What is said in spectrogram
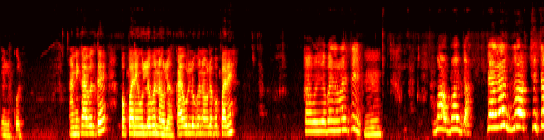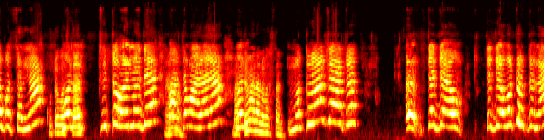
बिलकुल. आणि काय बोलते? पप्पाने उल्लू बनवलं. काय उल्लू बनवलं पप्पाने? काय बनवायचे तिथं बसतात ना कुठं बसतात? तिथं हॉलमध्ये. भात मारायला भाते मारायला बसतात. मग तुला ते जेव ते जेवत होतं ना.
